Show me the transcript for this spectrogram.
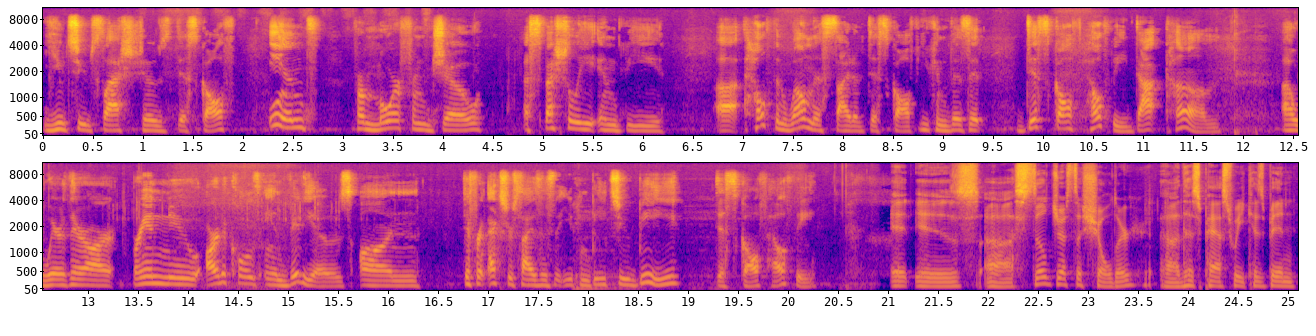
YouTube slash Joe's Disc Golf. And for more from Joe, especially in the uh, health and wellness side of disc golf, you can visit discgolfhealthy.com uh, where there are brand new articles and videos on different exercises that you can be to be disc golf healthy. It is uh, still just a shoulder. Uh, this past week has been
